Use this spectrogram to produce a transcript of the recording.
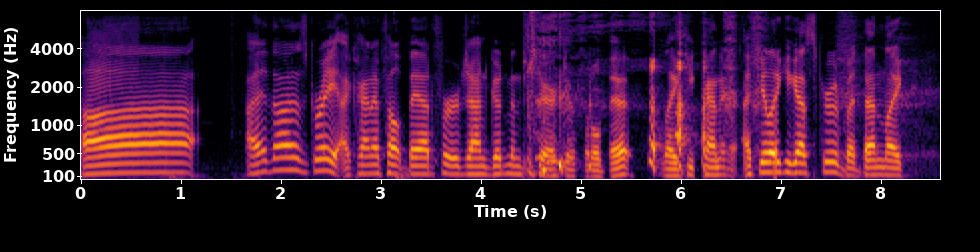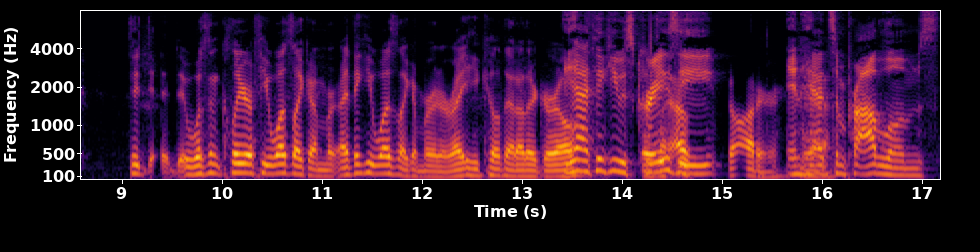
Uh I thought it was great. I kind of felt bad for John Goodman's character a little bit. Like he kind of, I feel like he got screwed. But then, like, did it wasn't clear if he was like a mur- I think he was like a murder, right? He killed that other girl. Yeah, I think he was I was like, crazy oh, daughter, and Yeah. had some problems.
